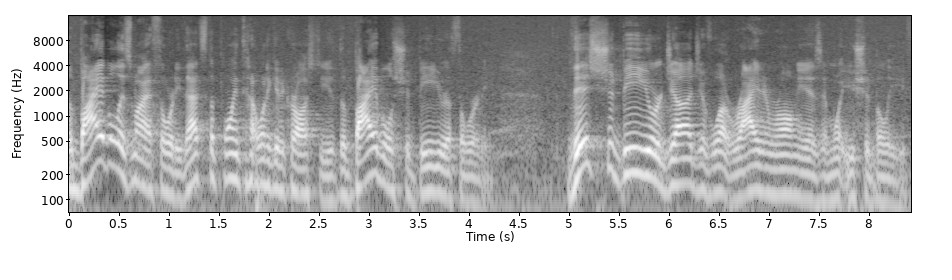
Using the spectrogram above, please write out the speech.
The Bible is my authority. That's the point that I want to get across to you. The Bible should be your authority. This should be your judge of what right and wrong is and what you should believe.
